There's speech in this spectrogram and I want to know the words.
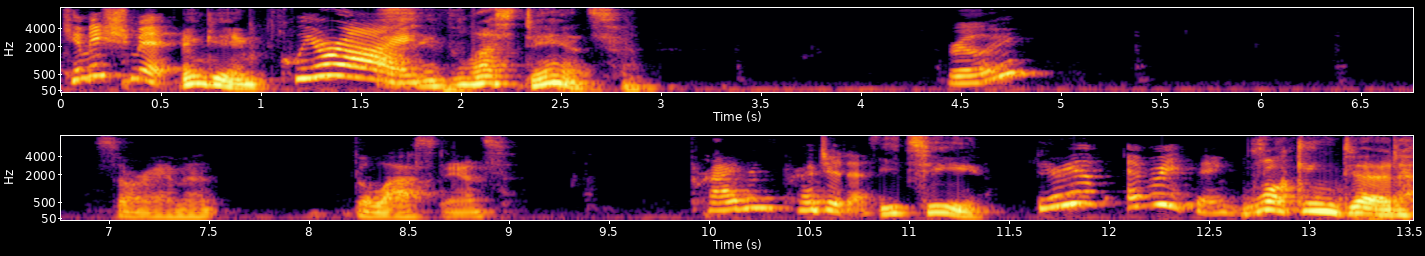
Kimmy Schmidt, Endgame. Queer Eye. Save the Last Dance. Really? Sorry, I meant The Last Dance. Pride and Prejudice. E.T. Theory of Everything. Walking Dead.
